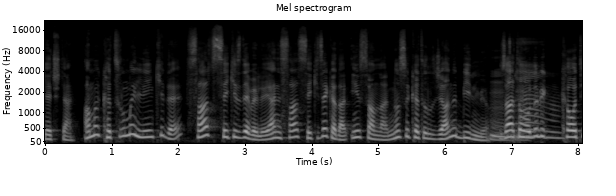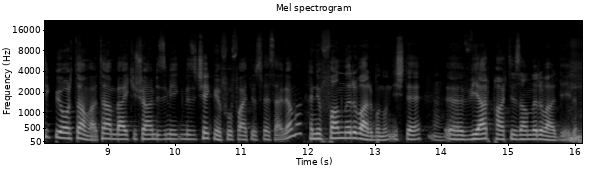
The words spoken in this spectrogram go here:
geçten. Ama katılma linki de saat 8'de veriliyor. Yani saat 8'e kadar insanlar nasıl katılacağını bilmiyor. Hmm. Zaten orada bir Ha. kaotik bir ortam var. Tamam belki şu an bizim ilgimizi çekmiyor Foo Fighters vesaire ama hani fanları var bunun. İşte e, VR partizanları var diyelim.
